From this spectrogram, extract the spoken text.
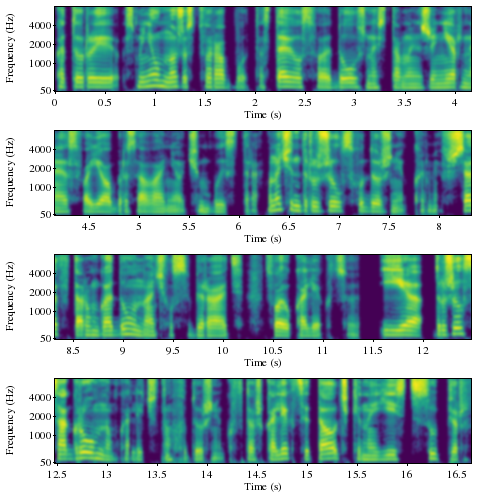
который сменил множество работ, оставил свою должность, там, инженерное свое образование очень быстро. Он очень дружил с художниками. В 1962 году он начал собирать свою коллекцию и дружил с огромным количеством художников, потому что в коллекции Талочкина есть супер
